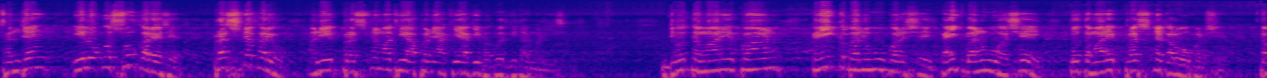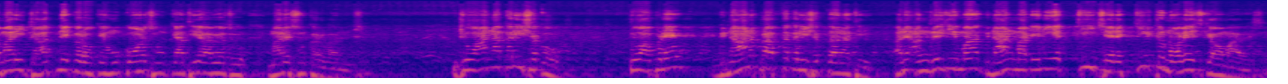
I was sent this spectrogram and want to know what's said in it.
સંજય, એ લોકો શું કરે છે? પ્રશ્ન કર્યો અને એ પ્રશ્નમાંથી આપણને આખી આખી ભગવદ્ ગીતા મળી છે. જો તમારે પણ કંઈક બનવું પડશે, કંઈક બનવું હશે, તો તમારે પ્રશ્ન કરવો પડશે. તમારી જાતને કરો કે હું કોણ છું, ક્યાંથી આવ્યો છું, મારે શું કરવાનું છે. જો આ ના કરી શકો, તો આપણે જ્ઞાન પ્રાપ્ત કરી શકતા નથી. અને અંગ્રેજીમાં જ્ઞાન માટેની એક કી છે અને કી ટુ નોલેજ કહેવામાં આવે છે.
